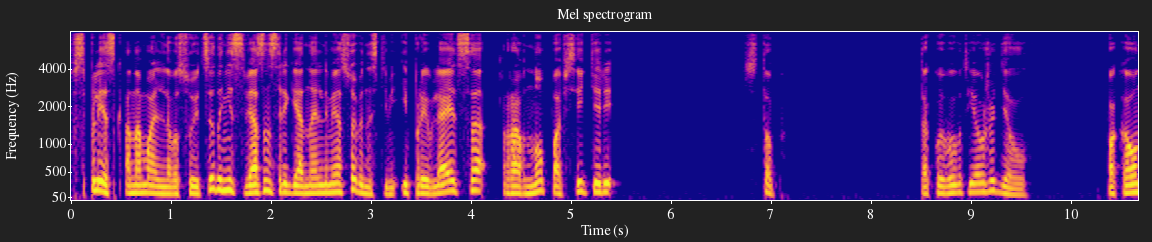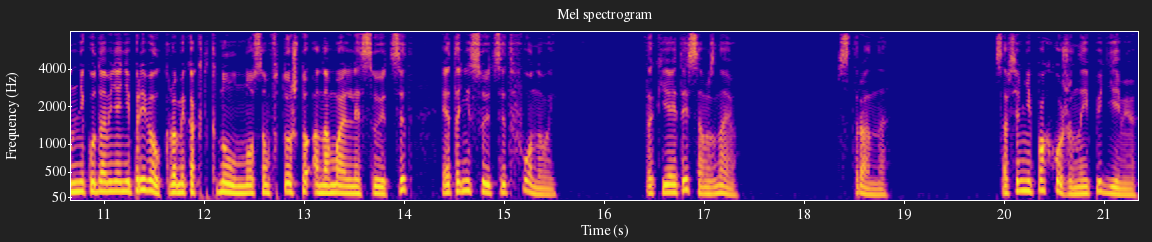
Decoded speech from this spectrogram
Всплеск аномального суицида не связан с региональными особенностями и проявляется равно по всей терри... Стоп. Такой вывод я уже делал. Пока он никуда меня не привел, кроме как ткнул носом в то, что аномальный суицид — это не суицид фоновый. Так я это и сам знаю. Странно. Совсем не похоже на эпидемию.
